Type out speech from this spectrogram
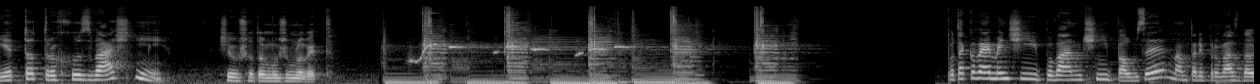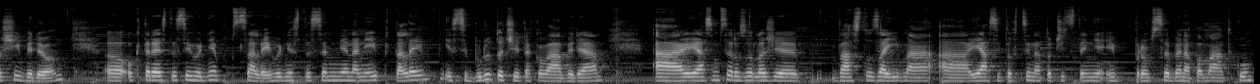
Je to trochu zvláštní, že už o tom můžu mluvit. Po takové menší povánoční pauze mám tady pro vás další video, eh, o které jste si hodně psali, hodně jste se mě na něj ptali, jestli budu točit taková videa. A já jsem se rozhodla, že vás to zajímá a já si to chci natočit stejně i pro sebe na památku,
